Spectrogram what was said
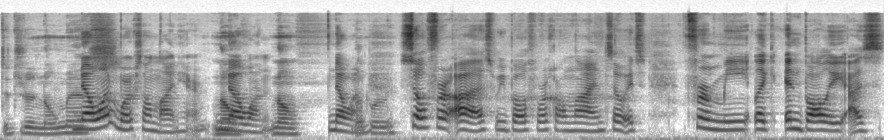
digital nomads. no one works online here. No, one. No, No one. really. So for us, we both work online. So it's for me, like in Bali, as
